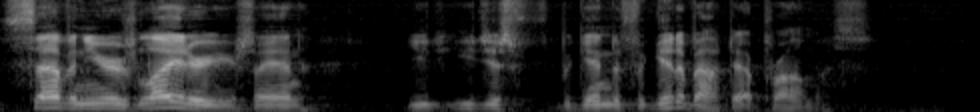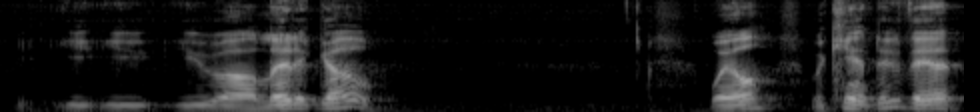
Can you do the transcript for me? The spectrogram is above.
seven years later you're saying, you, you just begin to forget about that promise? You, you, you uh, let it go. Well, we can't do that.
